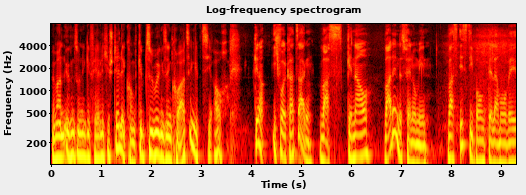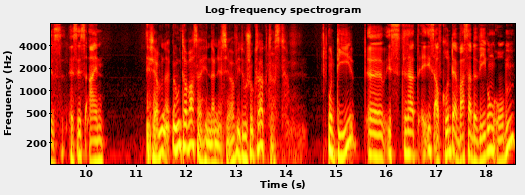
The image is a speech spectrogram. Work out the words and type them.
wenn man an irgendeine so eine gefährliche Stelle kommt. Gibt es übrigens in Kroatien, gibt es sie auch. Genau, ich wollte gerade sagen, was genau war denn das Phänomen? Was ist die Banque de la Mauvaise? Es ist ein. Ich habe ein Unterwasserhindernis, ja, wie du schon gesagt hast. Und die äh, ist, hat, ist aufgrund der Wasserbewegung oben,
